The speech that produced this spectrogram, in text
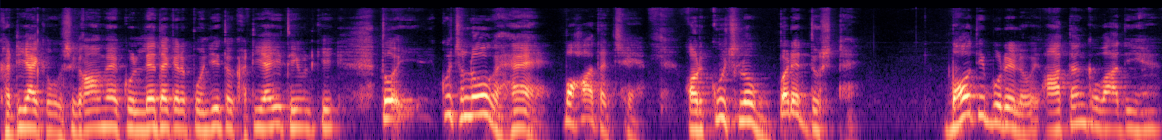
खटिया के, उस गाँव में कुल ले देकर पूंजी तो खटिया ही थी उनकी। तो कुछ लोग हैं, बहुत अच्छे हैं, और कुछ लोग बड़े दुष्ट हैं, बहुत ही बुरे लोग, आतंकवादी हैं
